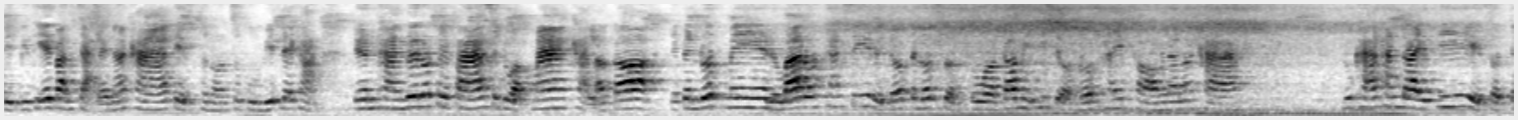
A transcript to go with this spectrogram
ติด BTS บางจากเลยนะคะ ติดถนนสุขุมวิทเลยค่ะ เดินทางด้วยรถไฟฟ้าสะดวกมากค่ะ แล้วก็จะเป็นรถเมล์หรือว่ารถแท็กซี่ หรือจะเป็นรถส่วนตัวก็มีที่จอดรถให้พร้อมแล้วนะคะ ลูกค้าท่านใดที่สนใจ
